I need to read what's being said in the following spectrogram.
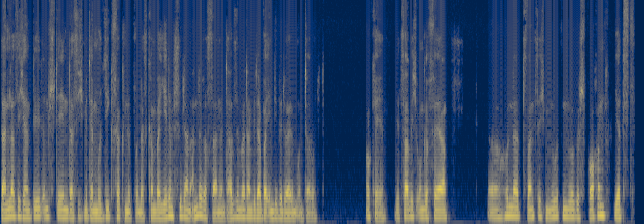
dann lasse ich ein Bild entstehen, das ich mit der Musik verknüpfe. Und das kann bei jedem Schüler ein anderes sein. Und da sind wir dann wieder bei individuellem Unterricht. Okay, jetzt habe ich ungefähr äh, 120 Minuten nur gesprochen. Jetzt,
